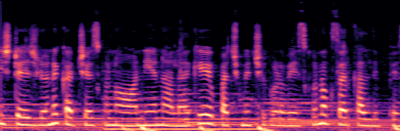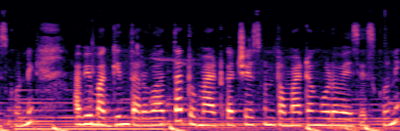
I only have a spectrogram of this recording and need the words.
ఈ స్టేజ్లోనే కట్ చేసుకున్న ఆనియన్ అలాగే పచ్చిమిర్చి కూడా వేసుకొని ఒకసారి కలిదిప్పేసుకోండి అవి మగ్గిన తర్వాత టొమాటో కట్ చేసుకున్న టొమాటో కూడా వేసేసుకొని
